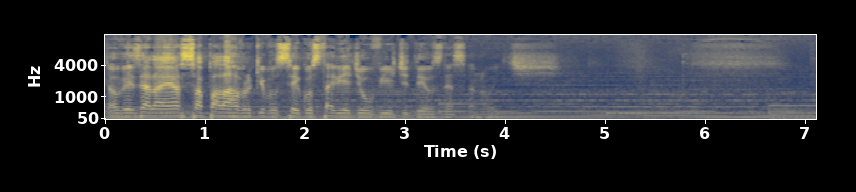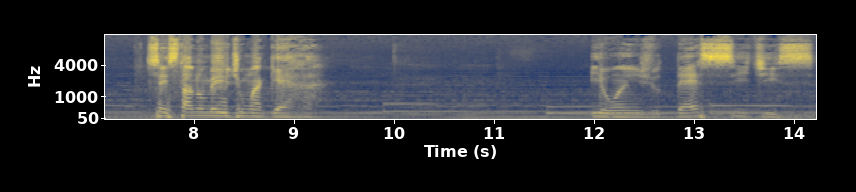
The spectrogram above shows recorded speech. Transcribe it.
Talvez era essa a palavra que você gostaria de ouvir de Deus nessa noite. Você está no meio de uma guerra. E o anjo desce e diz:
